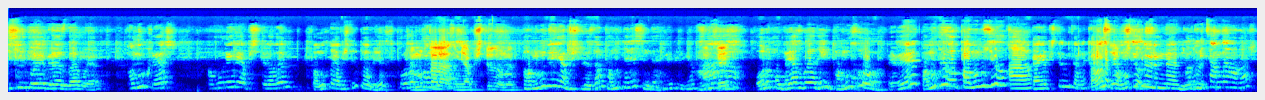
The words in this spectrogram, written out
Yeşil boya biraz daha boya. Pamuk ver. Pamuğu neyle yapıştıralım? Pamukla yapıştırıp ne yapacağız? Oğlum, Pamuk da lazım yapıştırın onu. Pamuğu niye yapıştırıyoruz lan? Pamuk neresinde? Ne bileyim ya. Ha. Oğlum o beyaz boya değil, pamuk o. Evet. Pamuk yok, pamuğumuz yok. Aa. Ben yapıştırayım bir tane. Tamam da Nasıl pamuk yok. yapıştırıyoruz? önümden. Dur Onun dur. bir tane daha var.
